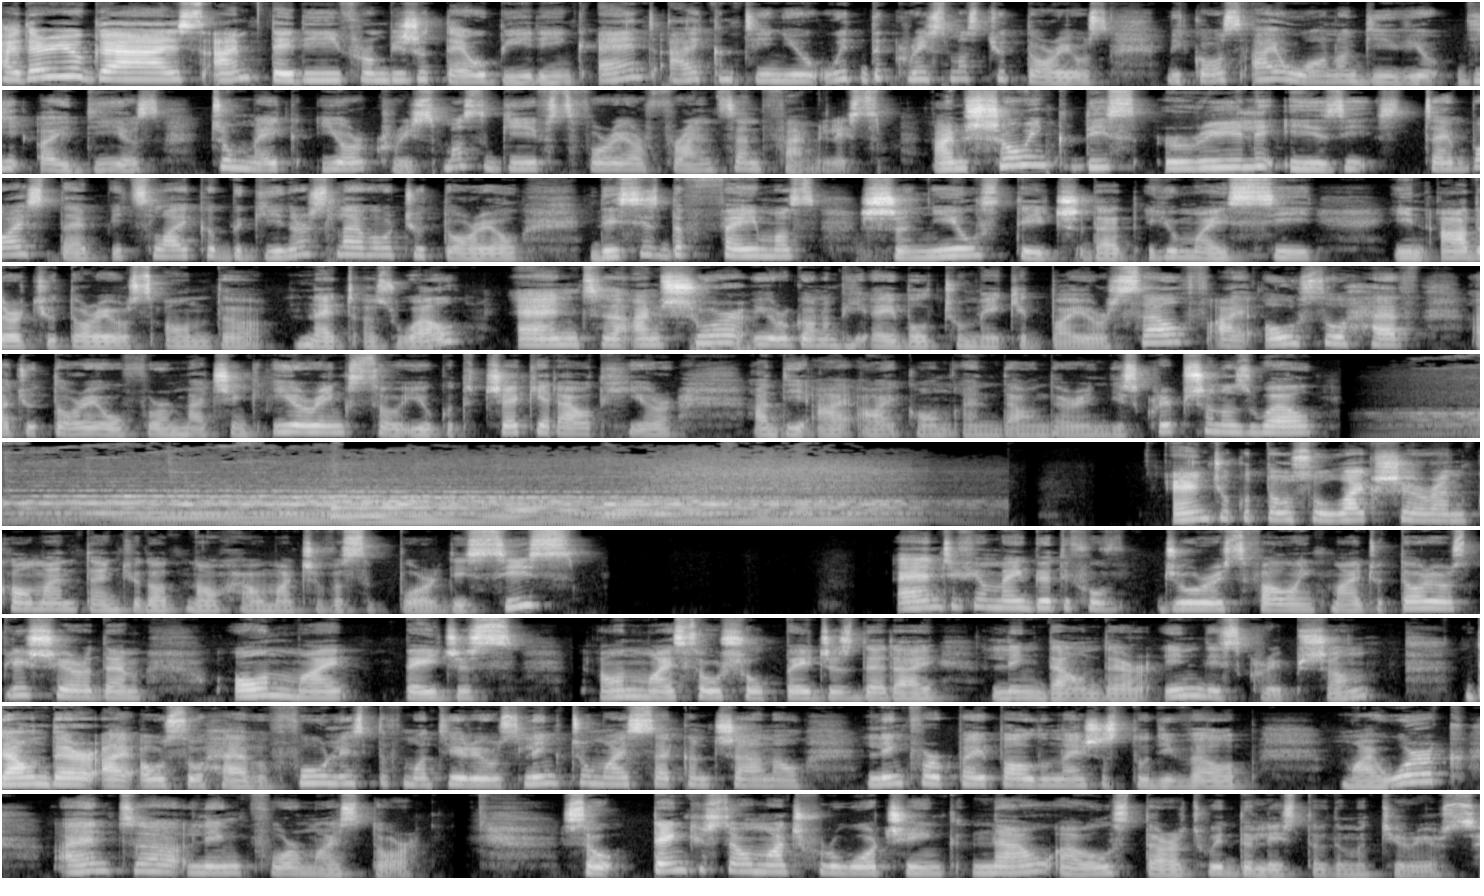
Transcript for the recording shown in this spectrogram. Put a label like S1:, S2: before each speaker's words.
S1: Hi there you guys, I'm Teddy from BijuTeo Beading and I continue with the Christmas tutorials because I wanna give you the ideas to make your Christmas gifts for your friends and families. I'm showing this really easy step by step, it's like a beginner's level tutorial. This is the famous chenille stitch that you may see in other tutorials on the net as well and uh, I'm sure you're gonna be able to make it by yourself. I also have a tutorial for matching earrings, so you could check it out here at the eye icon and down there in description as well. And you could also like, share and comment and you don't know how much of a support this is. And if you make beautiful jewelries following my tutorials, please share them on my pages on my social pages that I link down there in description. Down there I also have a full list of materials, link to my second channel, link for PayPal donations to develop my work and a link for my store. So thank you so much for watching. Now I will start with the list of the materials.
